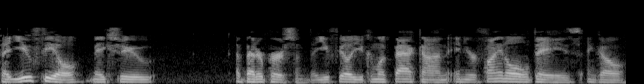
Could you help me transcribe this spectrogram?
that you feel makes you a better person. That you feel you can look back on in your final days and go,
